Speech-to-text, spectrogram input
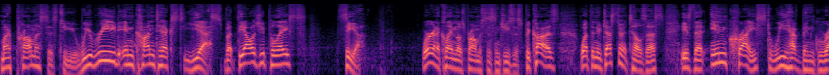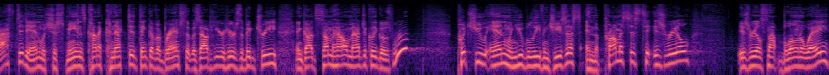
my promises to you. We read in context, yes, but theology police, see ya. We're going to claim those promises in Jesus because what the New Testament tells us is that in Christ we have been grafted in, which just means kind of connected. Think of a branch that was out here, here's the big tree, and God somehow magically goes, whoop, puts you in when you believe in Jesus. And the promises to Israel, Israel's not blown away,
